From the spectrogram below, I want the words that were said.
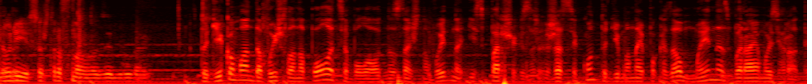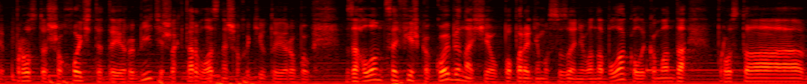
0 все штрафного забив. Тоді команда вийшла на поле, це було однозначно видно, і з перших же секунд тоді мене показав, ми не збираємось грати. Просто що хочете, те й робіть, і Шахтар, власне, що хотів, то і робив. Загалом це фішка Кобіна ще в попередньому сезоні вона була, коли команда просто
